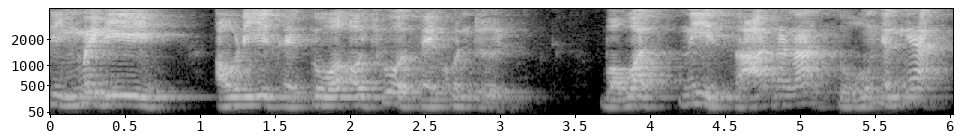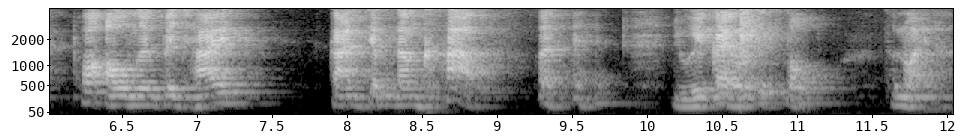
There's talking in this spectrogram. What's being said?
สิ่งไม่ดี เอาดีใส่ตัวเอาชั่วใส่คนอื่น บอกว่านี่สาธารณะสูงอย่างเงี้ยเพราะเอาเงินไปใช้การจำนำข้าว อยู่ใกล้ๆว่าจะตกซะหน่อยนะ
